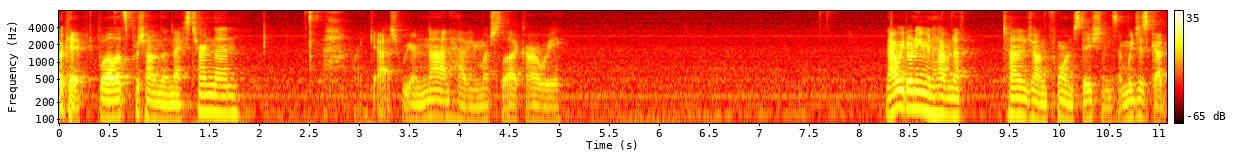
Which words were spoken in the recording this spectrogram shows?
Okay, well, let's push on to the next turn then. Oh my gosh, we are not having much luck, are we? Now we don't even have enough tonnage on foreign stations, and we just got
